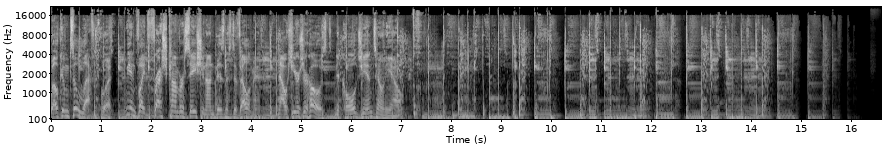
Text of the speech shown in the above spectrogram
Welcome to Left Foot. We invite fresh conversation on business development. Now, here's your host, Nicole Giantonio.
